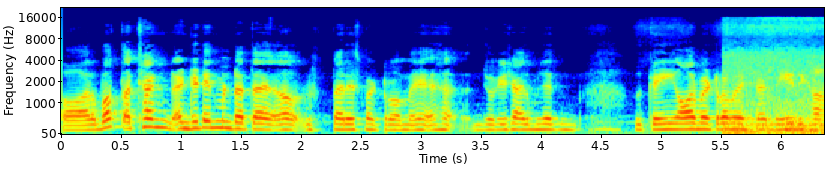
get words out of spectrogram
और बहुत अच्छा एंटरटेनमेंट रहता है पेरिस मेट्रो में जो कि शायद मुझे कहीं और मेट्रो में शायद नहीं दिखा।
